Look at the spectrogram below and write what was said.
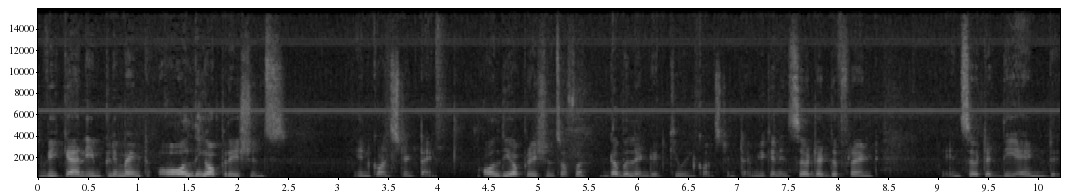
we can implement all the operations in constant time, all the operations of a double ended queue in constant time. You can insert at the front, insert at the end,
